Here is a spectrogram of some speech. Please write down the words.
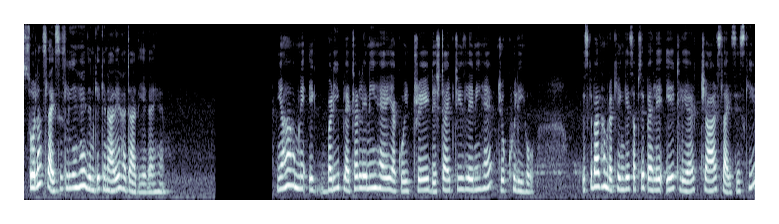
सोलह स्लाइसेस लिए हैं जिनके किनारे हटा दिए गए हैं। यहाँ हमने एक बड़ी प्लेटर लेनी है या कोई ट्रे डिश टाइप चीज़ लेनी है जो खुली हो। इसके बाद हम रखेंगे सबसे पहले एक लेयर चार स्लाइसेस की।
